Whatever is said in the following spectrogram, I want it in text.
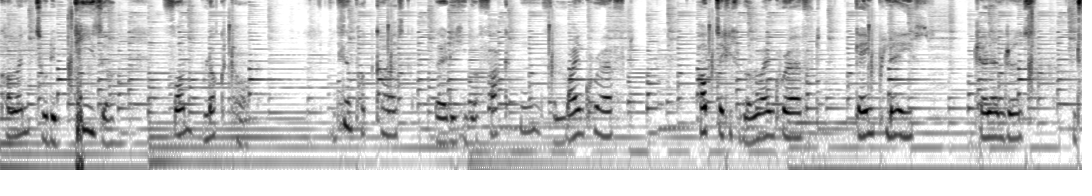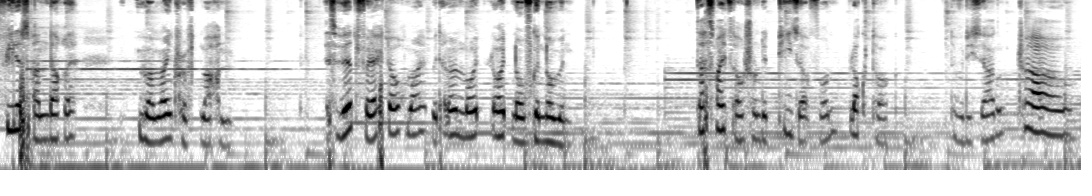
willkommen zu dem Teaser von Block Talk. In diesem Podcast werde ich über Fakten von Minecraft, hauptsächlich über Minecraft, Gameplays, Challenges und vieles andere über Minecraft machen. Es wird vielleicht auch mal mit anderen Leu Leuten aufgenommen. Das war jetzt auch schon der Teaser von Block Talk. Dann würde ich sagen, ciao.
